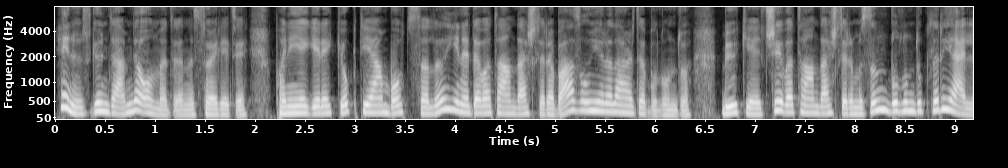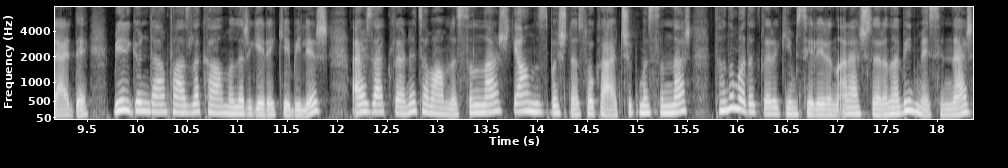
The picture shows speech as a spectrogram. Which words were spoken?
henüz gündemde olmadığını söyledi. Paniğe gerek yok diyen Botsalı yine de vatandaşlara bazı uyarılarda bulundu. Büyükelçi vatandaşlarımızın bulundukları yerlerde bir günden fazla kalmaları gerekebilir, erzaklarını tamamlasınlar, yalnız başına sokağa çıkmasınlar, tanımadıkları kimselerin araçlarına binmesinler,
